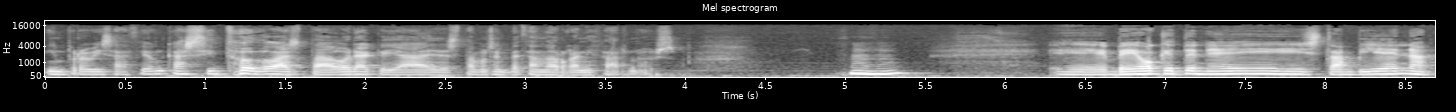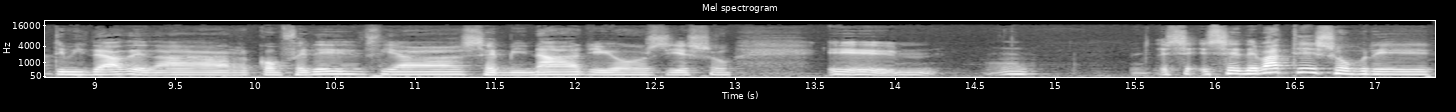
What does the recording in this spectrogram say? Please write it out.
improvisación casi todo hasta ahora que ya estamos empezando a organizarnos. Uh. Eh, veo que tenéis también actividad de dar conferencias, seminarios y eso. Eh, se, debate sobre,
